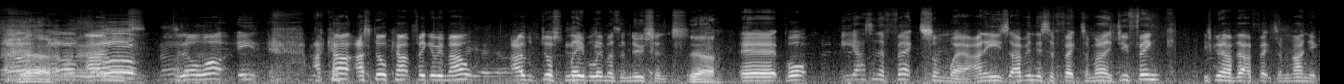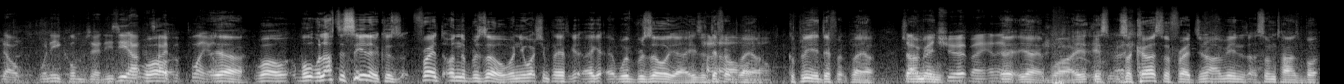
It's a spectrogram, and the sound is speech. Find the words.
yeah. And you know what? He, I can't. I still can't figure him out. I would just label him as a nuisance. Yeah. Uh, but he has an effect somewhere, and he's having this effect on Rangnick. Do you think he's going to have that effect on Rangnick though when he comes in? Is he that type of player? Yeah, well, we'll, we'll have to see it because Fred under Brazil, when you watch him play with Brazil, yeah, he's a different Oh, player, completely different player. Do you That know what I red mean? shirt, mate, innit? Yeah, yeah, well, it's, it's a curse for Fred. Do you know what I mean? Sometimes, but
